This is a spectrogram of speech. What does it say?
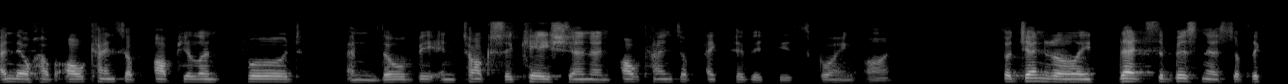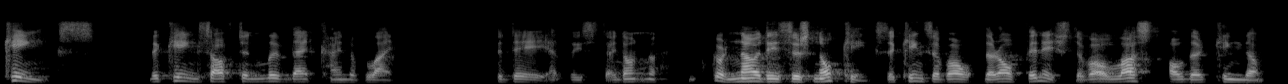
and they'll have all kinds of opulent food, and there'll be intoxication and all kinds of activities going on. So generally, that's the business of the kings. The kings often live that kind of life. Today, at least, I don't know. Of course, nowadays there's no kings. The kings have all, they're all finished. They've all lost all their kingdoms.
